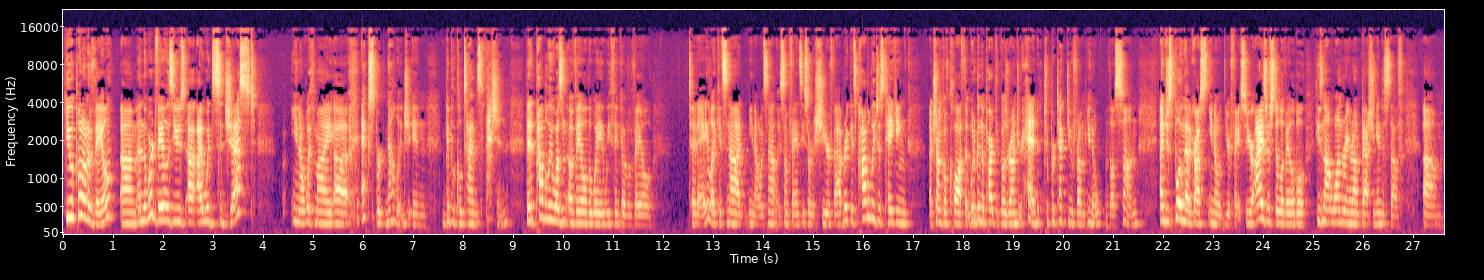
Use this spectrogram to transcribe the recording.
he would put on a veil. Um, and the word veil is used, uh, I would suggest you know, with my uh, expert knowledge in biblical times fashion, that it probably wasn't a veil the way we think of a veil today. Like it's not, you know, it's not like some fancy sort of sheer fabric. It's probably just taking a chunk of cloth that would have been the part that goes around your head to protect you from, you know, the sun, and just pulling that across, you know, your face. So your eyes are still available. He's not wandering around bashing into stuff. Um,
